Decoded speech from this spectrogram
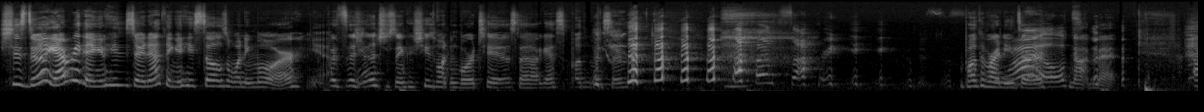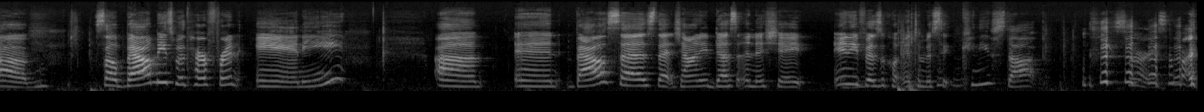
she's doing everything and he's doing nothing and he still is wanting more. Yeah. It's, it's interesting because she's wanting more too. So I guess both of us are. I'm sorry. Both of our needs Wild. are not met. Um, so Bao meets with her friend Annie. Um, and Bao says that Johnny doesn't initiate any physical intimacy. Can you stop? Sorry, somebody,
